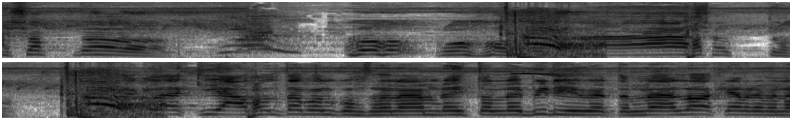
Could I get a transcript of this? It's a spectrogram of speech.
আসক্ত। আসক্ত। পাগলা কি আবল তাবল কথা না আমরা তোলে ভিডিও করতাম না? ল ক্যামেরাম্যান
